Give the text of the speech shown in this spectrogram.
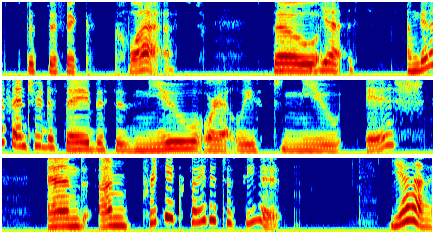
specific class. So, yes. I'm going to venture to say this is new or at least new ish, and I'm pretty excited to see it. Yeah,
